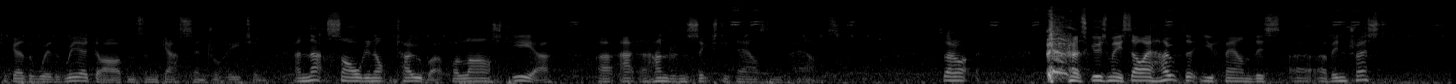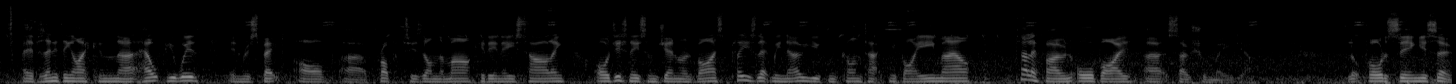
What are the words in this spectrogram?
together with rear gardens and gas central heating and that sold in October for last year uh, at £160,000. So, excuse me, so I hope that you found this uh, of interest. If there's anything I can uh, help you with in respect of uh, properties on the market in East Harling or just need some general advice, please let me know. You can contact me by email, telephone or by uh, social media. Look forward to seeing you soon.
